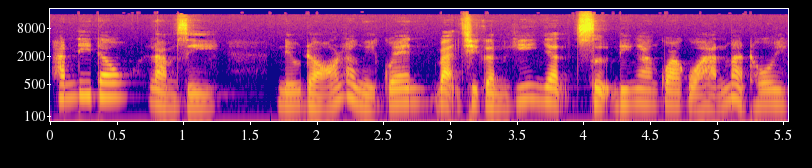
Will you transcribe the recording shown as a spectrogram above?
Hắn đi đâu? Làm gì? Nếu đó là người quen, bạn chỉ cần ghi nhận sự đi ngang qua của hắn mà thôi.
